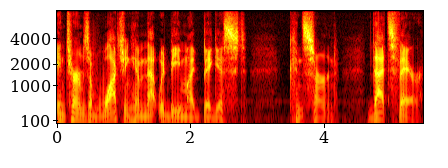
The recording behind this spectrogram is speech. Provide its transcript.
in terms of watching him, that would be my biggest concern. That's fair.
